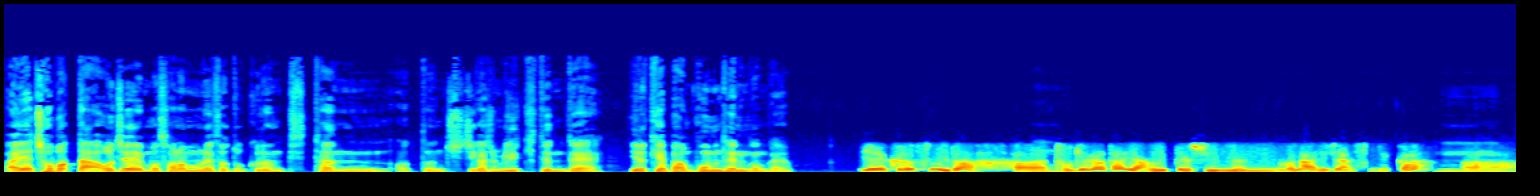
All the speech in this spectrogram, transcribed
아예 접었다. 어제 뭐 선언문에서도 그런 비슷한 어떤 취지가 좀 읽히던데 이렇게 봐- 보면 되는 건가요? 예, 그렇습니다. 아, 음. 두 개가 다 양립될 수 있는 건 아니지 않습니까? 음. 아,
